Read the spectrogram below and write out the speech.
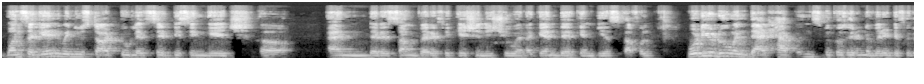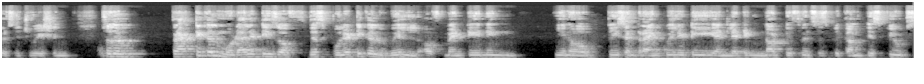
Once again, when you start to, let's say, disengage uh, and there is some verification issue, and again, there can be a scuffle. What do you do when that happens because you're in a very difficult situation? So, the practical modalities of this political will of maintaining you know peace and tranquility and letting not differences become disputes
